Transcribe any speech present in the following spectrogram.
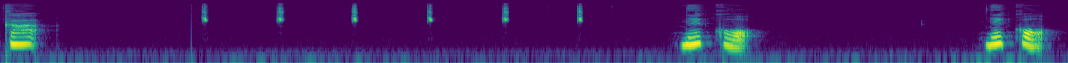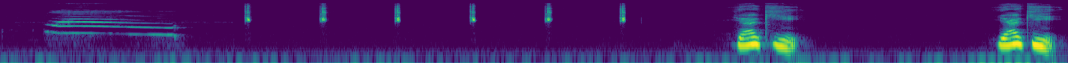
鹿、猫、猫、ヤギ、ヤギ、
